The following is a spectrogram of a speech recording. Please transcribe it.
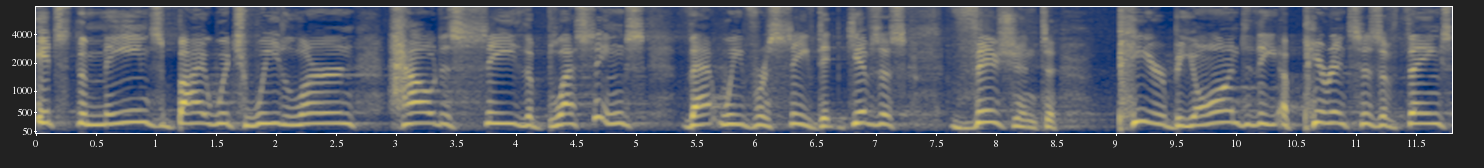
It's the means by which we learn how to see the blessings that we've received. It gives us vision to peer beyond the appearances of things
